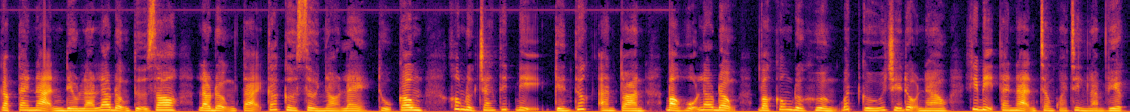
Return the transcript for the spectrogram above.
gặp tai nạn đều là lao động tự do, lao động tại các cơ sở nhỏ lẻ, thủ công, không được trang thiết bị, kiến thức an toàn, bảo hộ lao động và không được hưởng bất cứ chế độ nào khi bị tai nạn trong quá trình làm việc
